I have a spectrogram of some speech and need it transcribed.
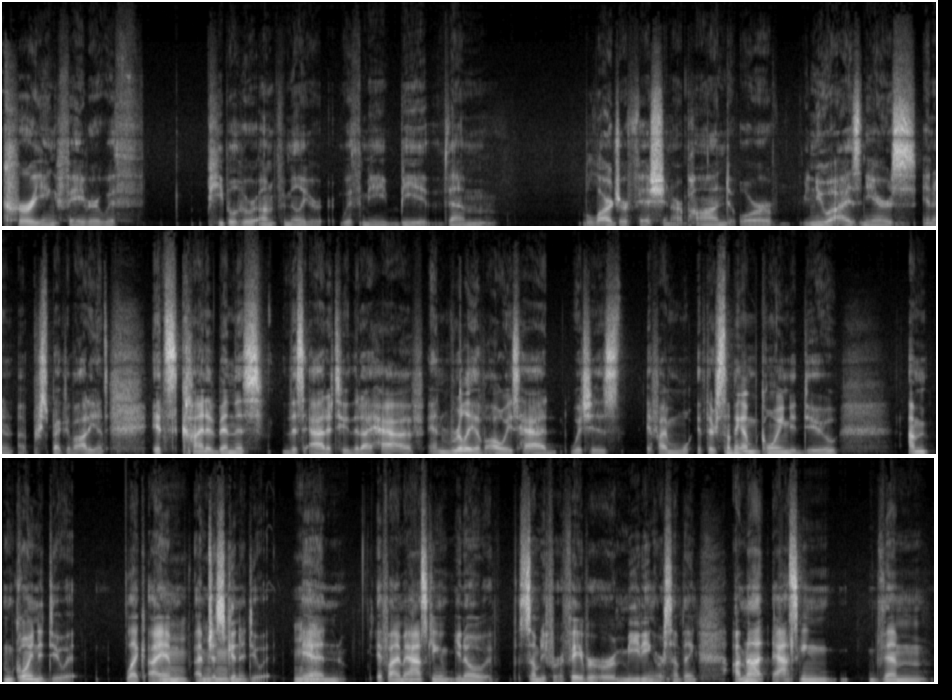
currying favor with people who are unfamiliar with me, be it them larger fish in our pond or new eyes and ears in a, a prospective audience, it's kind of been this this attitude that I have and really have always had, which is if I'm if there's something I'm going to do, I'm I'm going to do it. Like I am mm-hmm. I'm just mm-hmm. going to do it. Mm-hmm. And if I'm asking, you know, somebody for a favor or a meeting or something, I'm not asking them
